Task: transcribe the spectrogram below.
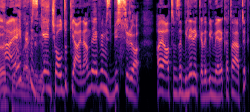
Ön Ha, hepimiz genç olduk yani. Anladın? Hepimiz bir sürü hayatımızda bilerek ya da bilmeyerek hata yaptık.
